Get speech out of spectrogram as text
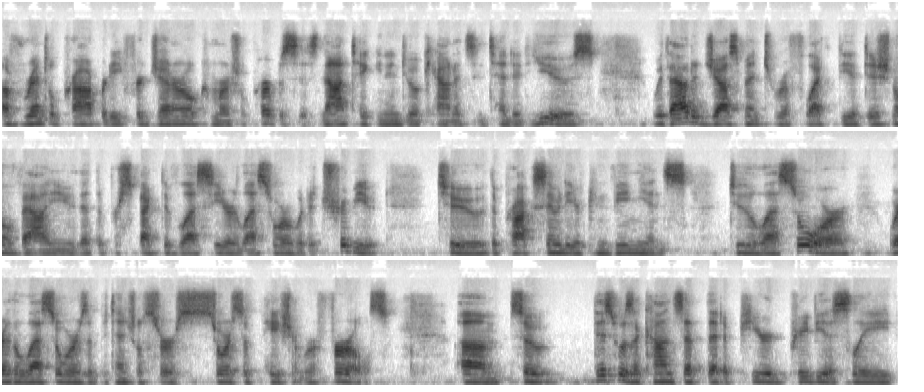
of rental property for general commercial purposes not taking into account its intended use without adjustment to reflect the additional value that the prospective lessee or lessor would attribute to the proximity or convenience to the lessor, where the lessor is a potential source, source of patient referrals. Um, so this was a concept that appeared previously,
